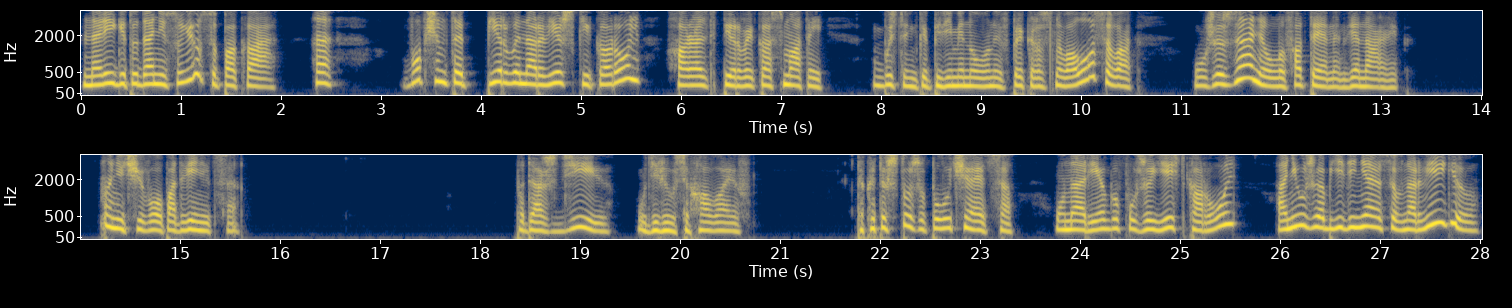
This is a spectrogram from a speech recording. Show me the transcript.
На Риге туда не суются пока. Ха. В общем-то, первый норвежский король, Харальд I Косматый, быстренько переименованный в Прекрасноволосого, — уже занял Лафатена, где Нарвик. Ну ничего, подвинется. Подожди, удивился Хаваев. Так это что же получается? У Нарегов уже есть король? Они уже объединяются в Норвегию?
